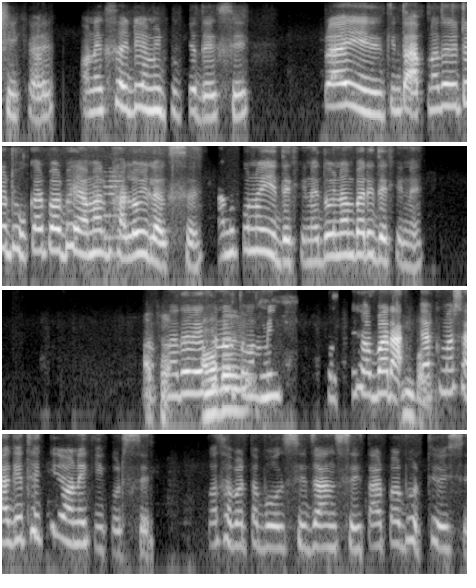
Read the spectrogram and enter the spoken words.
শিখায়। অনেক সাইডে আমি ঢুকে দেখছি। প্রায় কিন্তু আপনাদের এটা ঢোকার পর ভাই আমার ভালোই লাগছে। আমি কোনো ই দেখি নাই দুই নাম্বারই দেখি নাই আচ্ছা আপনাদের এখানে তো আমি ভর্তি হবার বল। এক মাস আগে থেকেই অনেক ই করছে। কথাবার্তা বলছি জানছি তারপর ভর্তি হয়েছে.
